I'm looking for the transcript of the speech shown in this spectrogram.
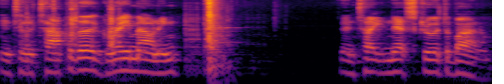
into the top of the gray mounting then tighten that screw at the bottom.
